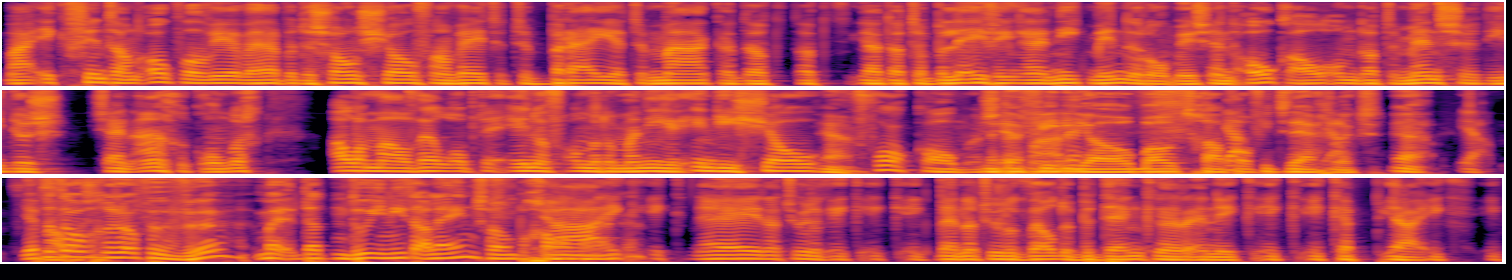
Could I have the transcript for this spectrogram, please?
Maar ik vind dan ook wel weer... we hebben er zo'n show van weten te breien, te maken... Dat, dat, ja, dat de beleving er niet minder om is. En ook al omdat de mensen die dus zijn aangekondigd... allemaal wel op de een of andere manier in die show Ja. voorkomen. met zeg een maar, hè. video, boodschap Ja. of iets dergelijks. Ja. Ja, Je hebt het alles. overigens over we, maar dat doe je niet alleen, zo'n programma Ja, maken? ik, ik, nee, natuurlijk. Ik, ik, ik ben natuurlijk wel de bedenker. En ik, ik, ik, heb, ja, ik, ik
